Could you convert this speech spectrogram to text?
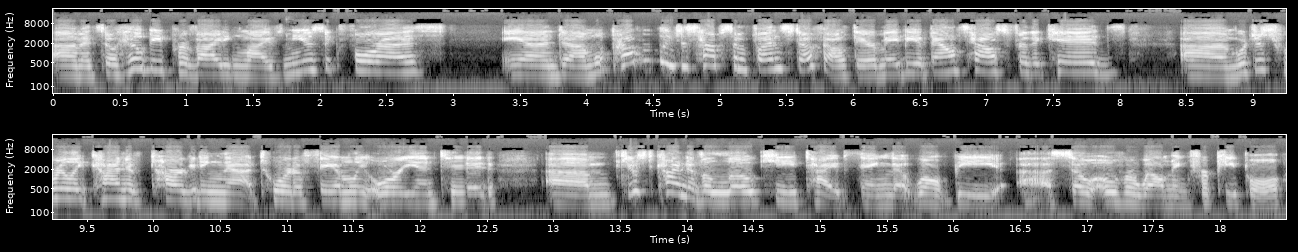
Um, and so he'll be providing live music for us. And um, we'll probably just have some fun stuff out there, maybe a bounce house for the kids. Um, we're just really kind of targeting that toward a family oriented, um, just kind of a low key type thing that won't be uh, so overwhelming for people.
